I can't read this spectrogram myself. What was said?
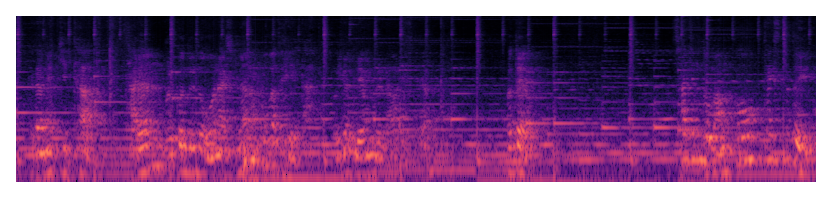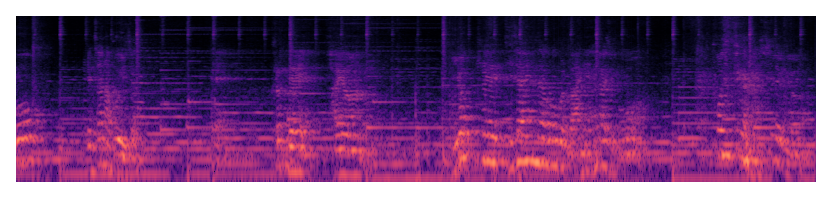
그 다음에 기타, 다른 물건들도 원하시면 뽑아드리겠다. 뭐 이런 내용들 나와 있어요. 어때요? 사진도 많고, 텍스트도 있고, 괜찮아 보이죠? 네. 그런데 과연 이렇게 디자인 작업을 많이 해가지고 포스팅을 하시려면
